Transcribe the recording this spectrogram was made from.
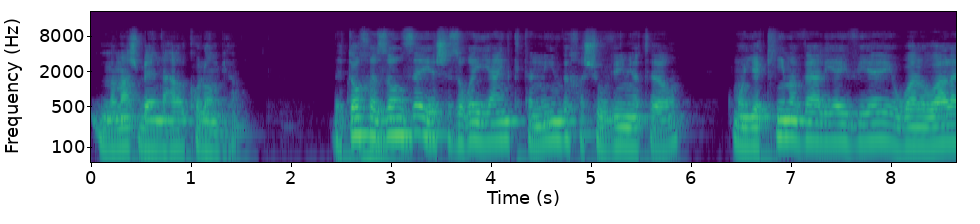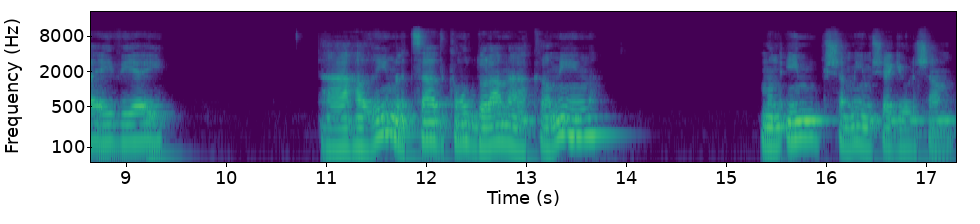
ממש בנהר קולומביה. בתוך אזור זה יש אזורי יין קטנים וחשובים יותר, כמו יקימה ואלי AVA, וואלה וואלה AVA. ההרים לצד כמות גדולה מהכרמים מונעים גשמים שהגיעו לשם.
